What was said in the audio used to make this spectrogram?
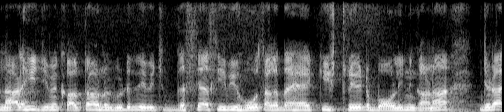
ਨਾਲ ਹੀ ਜਿਵੇਂ ਕੱਲ ਤੁਹਾਨੂੰ ਵੀਡੀਓ ਦੇ ਵਿੱਚ ਦੱਸਿਆ ਸੀ ਵੀ ਹੋ ਸਕਦਾ ਹੈ ਕਿ ਸਟ੍ਰੇਟ ਬੋਲਿੰਗ ਗਾਣਾ ਜਿਹੜਾ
